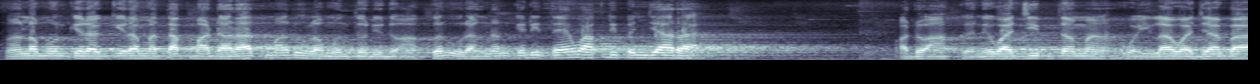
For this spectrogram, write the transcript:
Lamun kira-kira matak madarat mah duh lamun teu didoakeun urang nang ke ditewak di penjara. Doakeun wajib tama wa ila wajaba.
